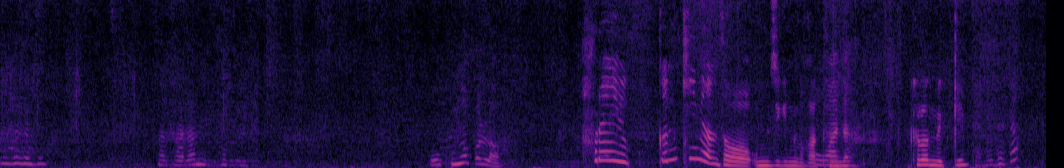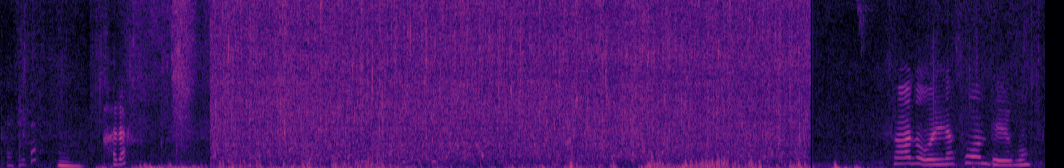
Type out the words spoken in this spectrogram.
나 다른 오 겁나 빨라. 프레이 끊기면서 움직이는 것 같은 맞아. 그런 느낌? 응. 가자. 저도 올려 소원 빌고.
